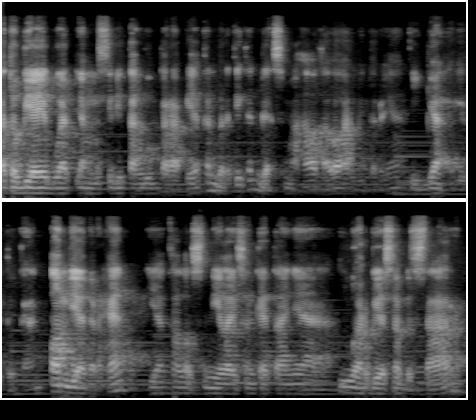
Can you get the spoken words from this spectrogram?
Atau biaya buat yang mesti ditanggung para pihak kan berarti kan nggak semahal kalau arbitrnya tiga gitu kan. On the other hand ya kalau senilai sengketanya luar biasa besar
